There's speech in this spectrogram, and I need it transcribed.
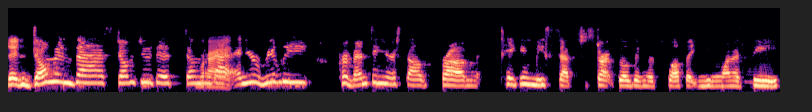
then don't invest, don't do this, don't right. do that. And you're really preventing yourself from taking these steps to start building this wealth that you want to mm-hmm. see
